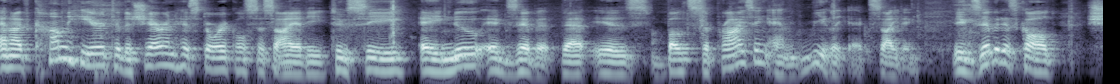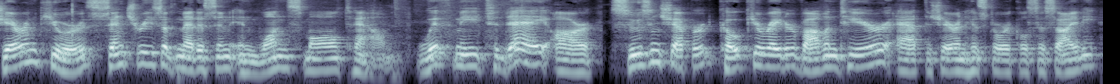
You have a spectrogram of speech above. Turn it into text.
And I've come here to the Sharon Historical Society to see a new exhibit that is both surprising and really exciting. The exhibit is called Sharon Cures Centuries of Medicine in One Small Town. With me today are Susan Shepard, co curator volunteer at the Sharon Historical Society,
